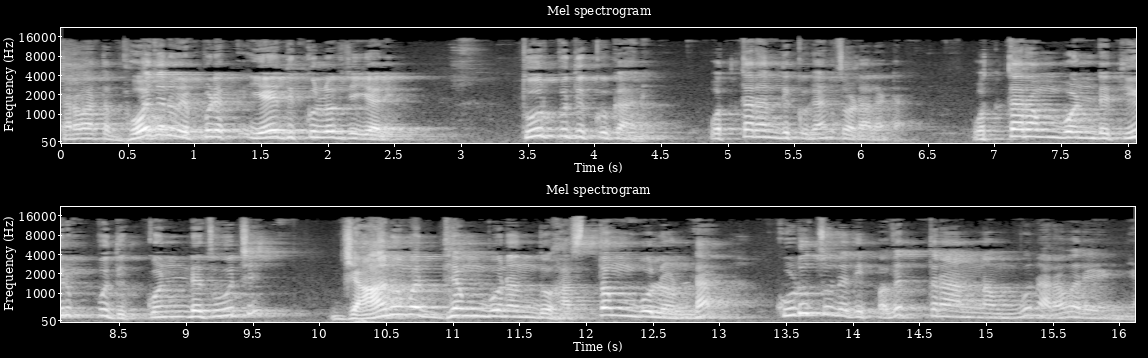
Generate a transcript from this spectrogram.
తర్వాత భోజనం ఎప్పుడు ఏ దిక్కుల్లోకి చేయాలి తూర్పు దిక్కు కానీ ఉత్తరం దిక్కు కానీ చూడాలట. ఉత్తరం వండె తీర్పు దిక్కొండె చూచి జానుమధ్యంబునందు హస్తంబులుండ కుడుచునది పవిత్రాన్నంబు నరవరేణ్య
